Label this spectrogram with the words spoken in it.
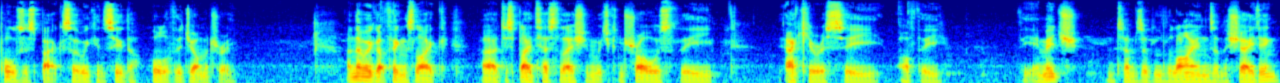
pulls us back so we can see the, all of the geometry. And then we've got things like uh, display tessellation which controls the accuracy of the the image in terms of the lines and the shading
